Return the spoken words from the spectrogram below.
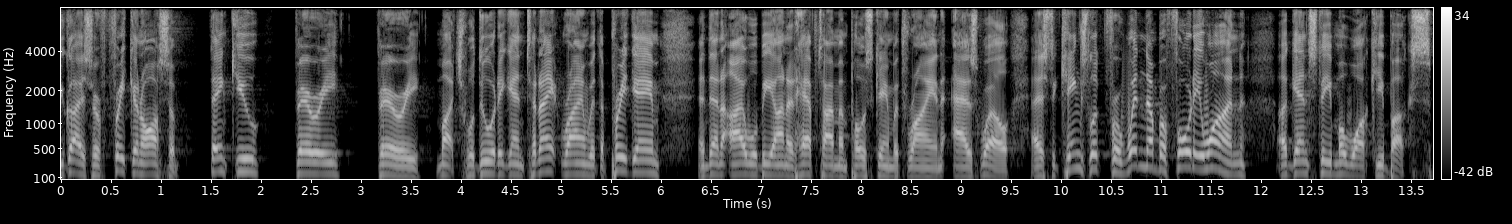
You guys are freaking awesome. Thank you very, very much. We'll do it again tonight, Ryan, with the pregame, and then I will be on at halftime and postgame with Ryan as well as the Kings look for win number 41 against the Milwaukee Bucks.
